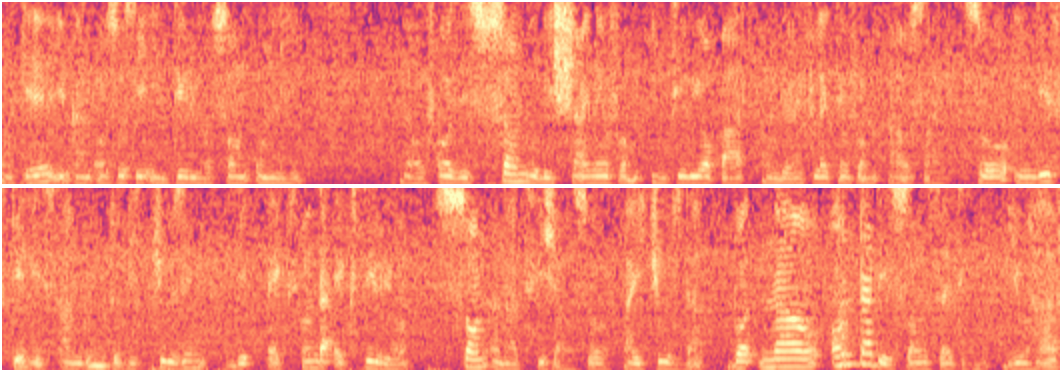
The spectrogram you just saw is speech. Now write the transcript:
Okay you can also see interior sun only now, of course the sun will be shining from interior part and be reflecting from outside. So in this case i'm going to be choosing the X under exterior sun and artificial. So i choose that. But now under the sun setting you have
